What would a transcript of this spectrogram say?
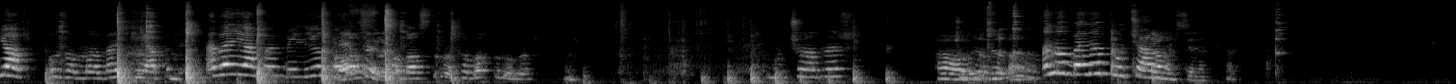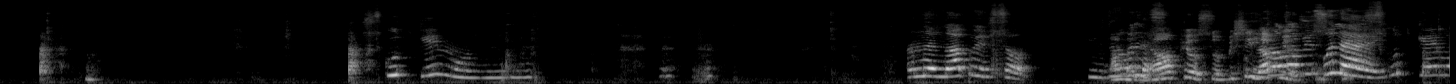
Yap o zaman ben yapayım. Ha, ben yapabiliyorum. Aferin. Bastırma tabak kırılır. Bıçağı ver. Aa, bu değil mi? Ama bana bıçak. Tamam senin. Squid Game oynuyoruz. Anne ne yapıyorsun? Bu Anne ne yapıyorsun? Bir şey yapmıyorsun. Bu ne? Good game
